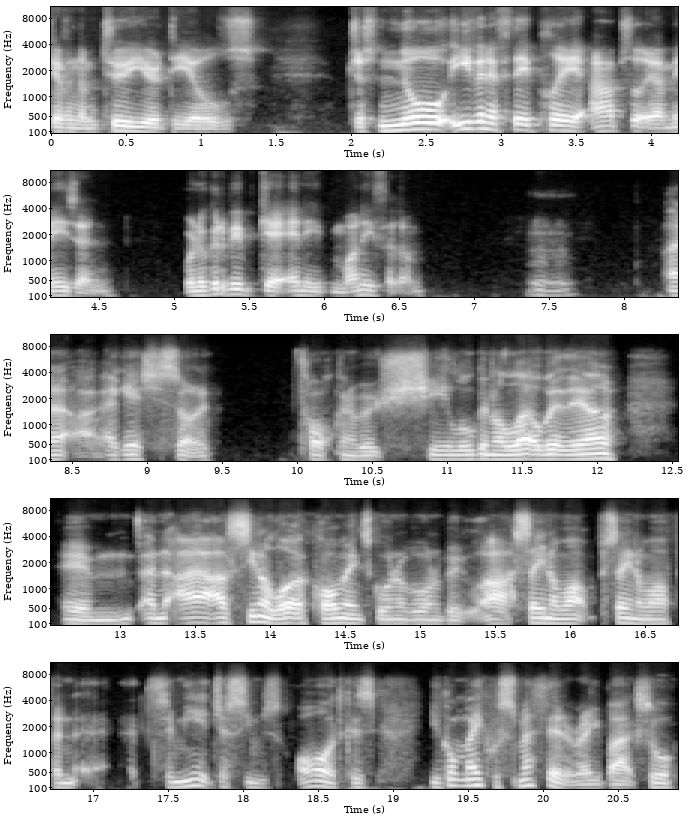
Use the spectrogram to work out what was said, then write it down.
giving them two year deals. Just know, even if they play absolutely amazing, we're not going to be able to get any money for them. Mhm. I, I guess you're sort of talking about Shay Logan a little bit there. Um, and I, I've seen a lot of comments going on about, ah, sign him up, sign him up. And to me, it just seems odd because you've got Michael Smith there at right back. So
